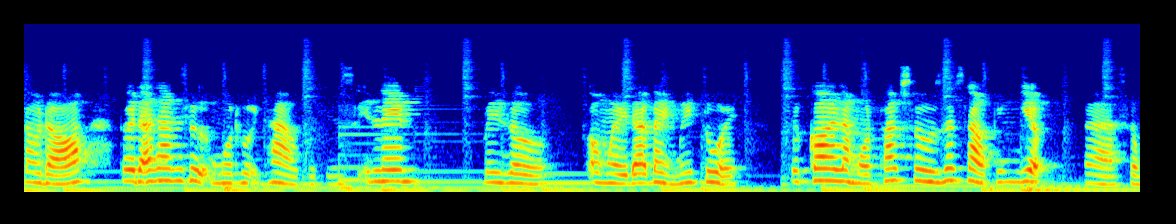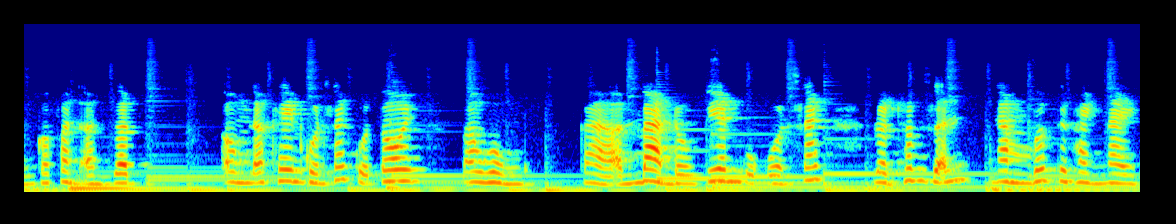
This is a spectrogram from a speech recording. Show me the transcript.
Sau đó, tôi đã tham dự một hội thảo của tiến sĩ Lem. Bây giờ, ông ấy đã 70 tuổi. được coi là một pháp sư rất giàu kinh nghiệm và sống có phần ẩn dật. Ông đã khen cuốn sách của tôi, bao gồm cả ấn bản đầu tiên của cuốn sách Luật hấp dẫn năm bước thực hành này.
